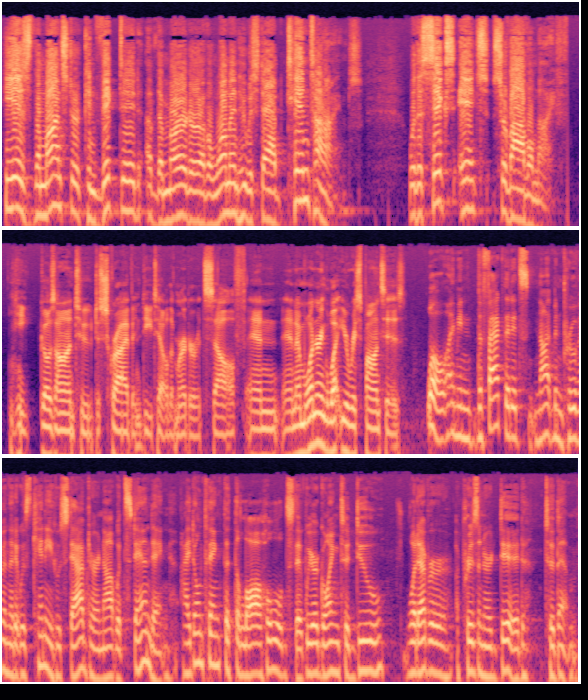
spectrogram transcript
He is the monster convicted of the murder of a woman who was stabbed 10 times with a six inch survival knife. He goes on to describe in detail the murder itself, and, and I'm wondering what your response is. Well, I mean, the fact that it's not been proven that it was Kinney who stabbed her, notwithstanding, I don't think that the law holds that we are going to do whatever a prisoner did to them,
